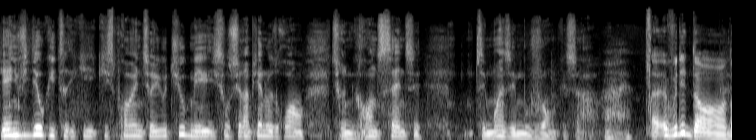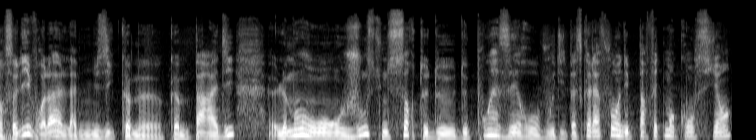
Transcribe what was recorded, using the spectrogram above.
Il y a une vidéo qui, qui, qui, se promène sur YouTube, mais ils sont sur un piano droit, sur une grande scène. C'est moins émouvant que ça. Euh, vous dites dans, dans ce livre-là, la musique comme euh, comme paradis, le moment où on joue, c'est une sorte de, de point zéro. Vous dites parce qu'à la fois on est parfaitement conscient,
